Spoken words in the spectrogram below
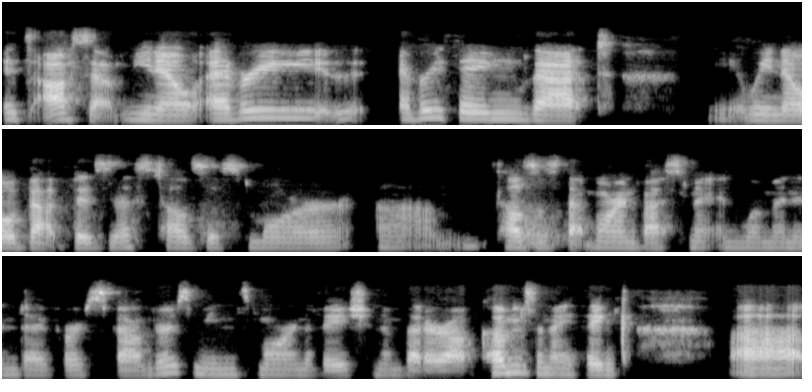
it's awesome. You know, every everything that we know about business tells us more um, tells us that more investment in women and diverse founders means more innovation and better outcomes and i think uh,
